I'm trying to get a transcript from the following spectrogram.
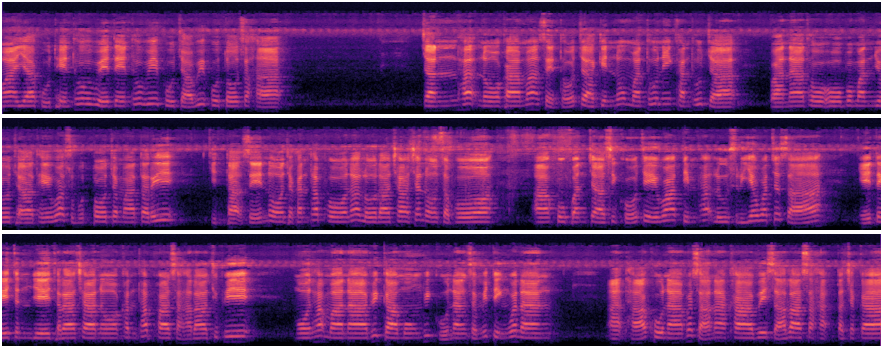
มายากุเตนทุเวเตนทุวิภูจาวิภูโตสหะจันทะโนกามะเศรษโถจากินนุมันทุนิคันทุจาปานาโทโอปมันโยจาเทวสุบุตโตจมาตริ จิตตะเสโนจกันทัพโพนะโลราชาชโนสโพอาคูปัญจาสิโขเจวาติมพะลูสริยวัจจสา เอเตจันเยจราชาโนคันทัพพาสหราชุพิโมทมานาพิกามงพิกขูนางสมิติงวนาง อาถาโคนาภาษานาคาเวสาราสหตัชกา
